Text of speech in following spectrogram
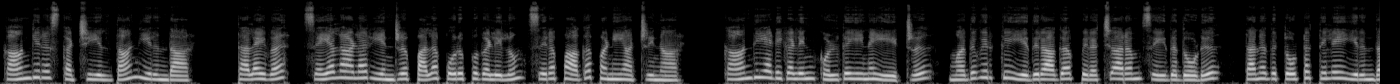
காங்கிரஸ் கட்சியில்தான் இருந்தார். தலைவர் செயலாளர் என்று பல பொறுப்புகளிலும் சிறப்பாக பணியாற்றினார். காந்தியடிகளின் கொள்கையினை ஏற்று மதுவிற்கு எதிராக பிரச்சாரம் செய்ததோடு தனது தோட்டத்திலே இருந்த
